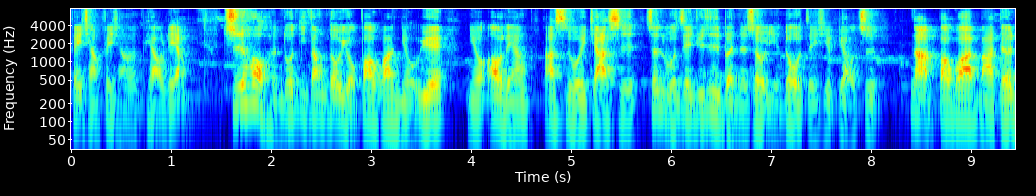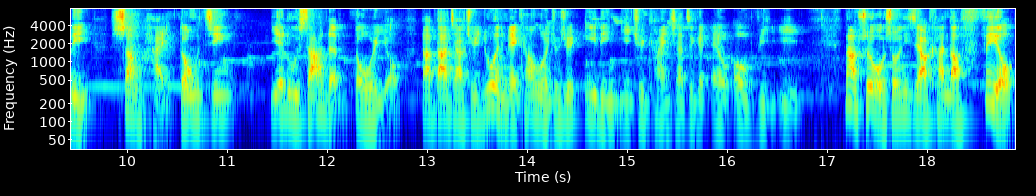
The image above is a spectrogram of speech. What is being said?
非常非常的漂亮。之后很多地方都有，包括纽约、纽奥良、拉斯维加斯，甚至我之前去日本的时候也都有这些标志。那包括马德里、上海、东京。耶路撒冷都会有，那大家去，如果你没看过，你就去一零一去看一下这个 L O V E。那所以我说，你只要看到 feel，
